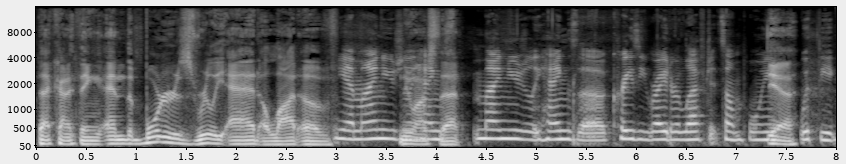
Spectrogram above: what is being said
that kind of thing and the borders really add a lot of Yeah, mine usually hangs. that. Mine usually hangs a crazy right or left at some point. Yeah. with the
